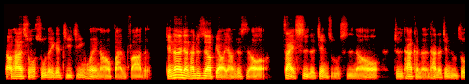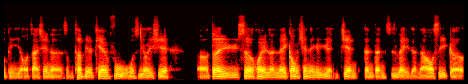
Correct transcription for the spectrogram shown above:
然后他所属的一个基金会，然后颁发的。简单来讲，他就是要表扬，就是哦，在世的建筑师，然后就是他可能他的建筑作品有展现了什么特别的天赋，或是有一些呃对于社会人类贡献的一个远见等等之类的。然后是一个。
